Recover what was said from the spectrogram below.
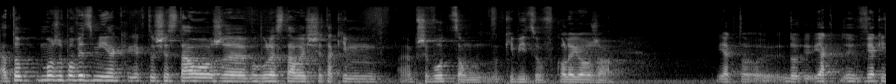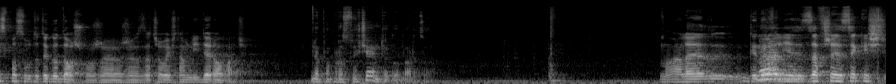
A to może powiedz mi, jak, jak to się stało, że w ogóle stałeś się takim przywódcą kibiców kolejorza? Jak to, do, jak, w jaki sposób do tego doszło, że, że zacząłeś tam liderować? No po prostu chciałem tego bardzo. No ale generalnie no, zawsze jest jakieś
